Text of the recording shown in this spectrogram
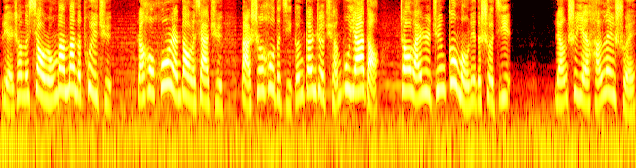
脸上的笑容慢慢的褪去，然后轰然倒了下去，把身后的几根甘蔗全部压倒，招来日军更猛烈的射击。梁赤眼含泪水，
